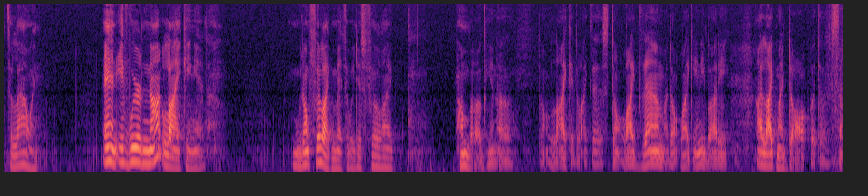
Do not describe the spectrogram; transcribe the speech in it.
It's allowing. And if we're not liking it, we don't feel like metta, we just feel like humbug, you know. Don't like it like this. Don't like them. I don't like anybody. I like my dog, but uh,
